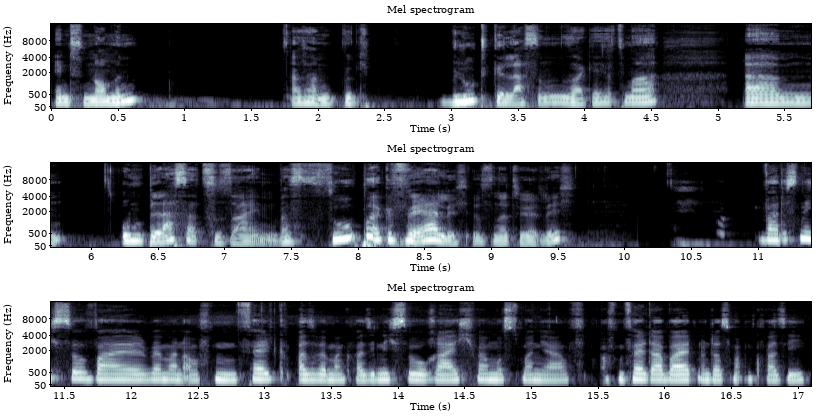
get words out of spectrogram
entnommen, also haben wirklich Blut gelassen, sag ich jetzt mal, ähm, um blasser zu sein, was super gefährlich ist natürlich. War das nicht so, weil wenn man auf dem Feld, also wenn man quasi nicht so reich war, musste man ja auf dem Feld arbeiten und dass man quasi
